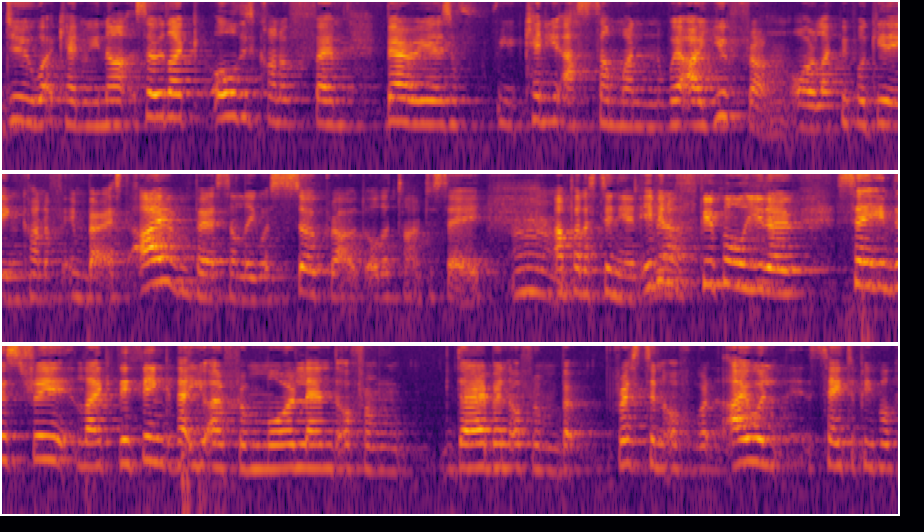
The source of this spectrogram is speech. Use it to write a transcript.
do, what can we not. So like all these kind of um, barriers of can you ask someone where are you from, or like people getting kind of embarrassed. I personally was so proud all the time to say I'm Palestinian, even Yes. if people you know say in the street like they think that you are from Moreland or from Durban or from Preston or what I will say to people,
